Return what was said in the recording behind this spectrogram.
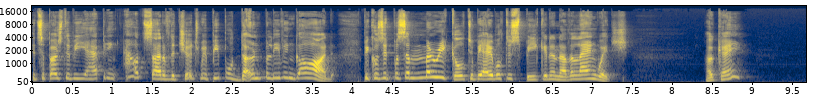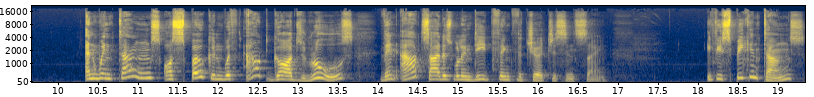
It's supposed to be happening outside of the church where people don't believe in God because it was a miracle to be able to speak in another language. Okay? And when tongues are spoken without God's rules, then outsiders will indeed think the church is insane. If you speak in tongues,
